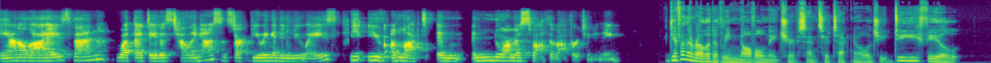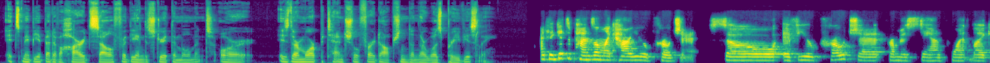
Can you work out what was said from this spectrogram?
analyze then what that data is telling us, and start viewing it in new ways, y- you've unlocked an enormous swath of opportunity. Given the relatively novel nature of sensor technology, do you feel it's maybe a bit of a hard sell for the industry at the moment, or is there more potential for adoption than there was previously? I think it depends on like how you approach it. So if you approach it from a standpoint like,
